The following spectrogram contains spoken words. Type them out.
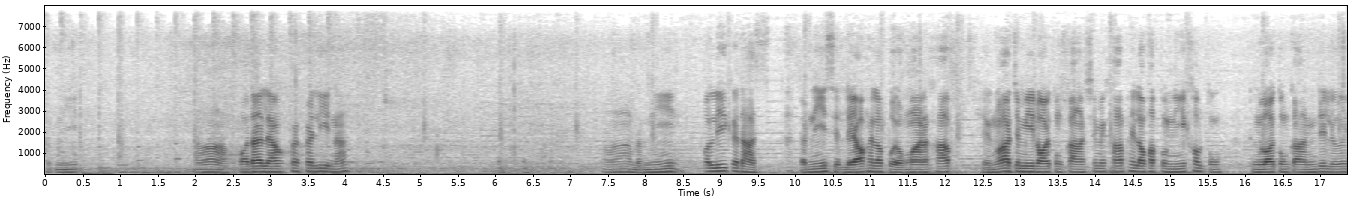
แบบนี้ อ่าพอได้แล้วค่อยๆรีดนะอ่าแบบนี้พอรีดกระดาษ แบบนี้เสร็จแล้วให้เราเปิดออกมานะครับ เห็นว่าจะมีรอยตรงกลางใช่ไหมครับ ให้เราพับตรงนี้เข้าตรงถึงรอยตรงกลางนี้ได้เลย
